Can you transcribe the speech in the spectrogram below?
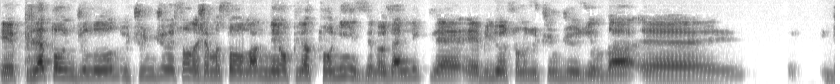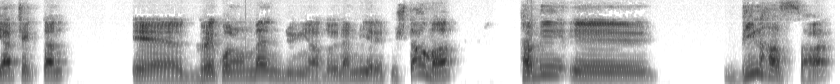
e, Platonculuğun üçüncü ve son aşaması olan Neoplatonizm özellikle e, biliyorsunuz üçüncü yüzyılda e, gerçekten e, Greco-Roman dünyada önemli yer etmişti ama tabii e, bilhassa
